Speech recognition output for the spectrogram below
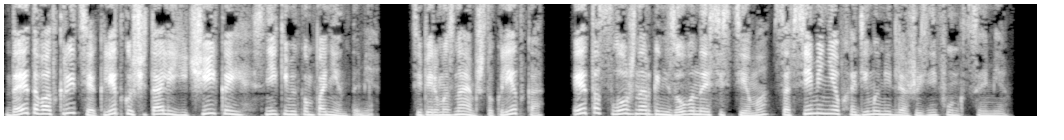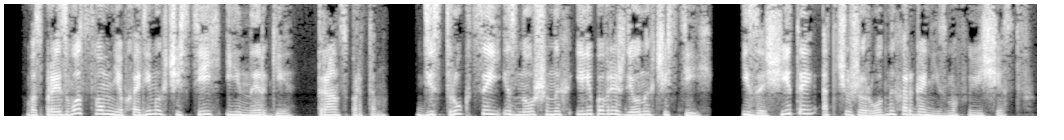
До этого открытия клетку считали ячейкой с некими компонентами. Теперь мы знаем, что клетка – это сложно организованная система со всеми необходимыми для жизни функциями. Воспроизводством необходимых частей и энергии, транспортом, деструкцией изношенных или поврежденных частей, и защитой от чужеродных организмов и веществ.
